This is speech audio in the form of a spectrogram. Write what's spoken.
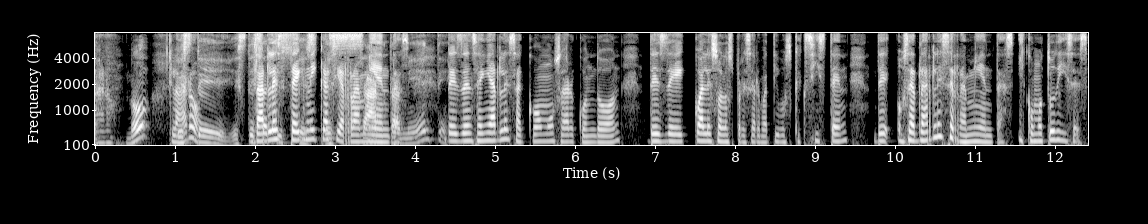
Claro. ¿no? Claro. Este, esté Darles técnicas es- y herramientas. Desde enseñarles a cómo usar condón, desde cuáles son los preservativos que existen, de, o sea, darles herramientas y como tú dices,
